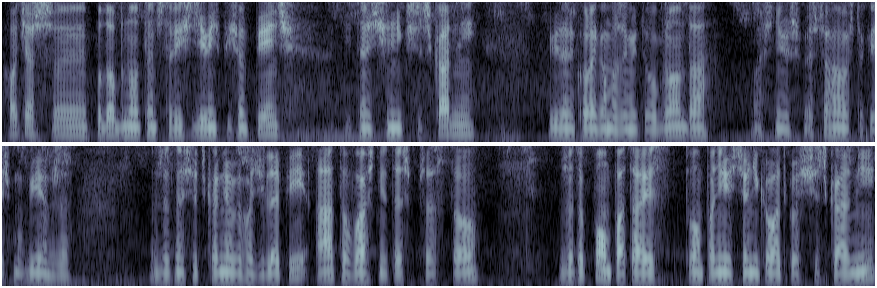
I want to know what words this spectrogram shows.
Chociaż e, podobno ten 4955 i ten silnik sieczkarni, jeden kolega może mi tu ogląda, właśnie już jeszcze chyba już to kiedyś mówiłem, że, że ten sieczkarniowy chodzi lepiej, a to właśnie też przez to, że to pompa ta jest, pompa nie jest ciągnikowa, tylko sieczkarni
